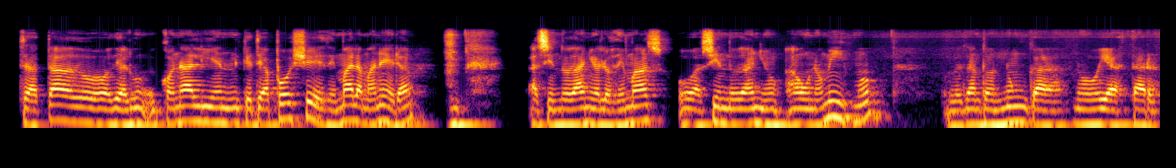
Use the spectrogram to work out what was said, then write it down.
tratado de con alguien que te apoye es de mala manera, haciendo daño a los demás o haciendo daño a uno mismo. Por lo tanto, nunca no voy a estar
